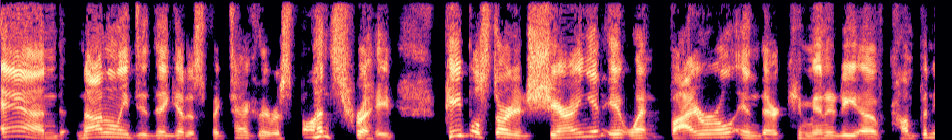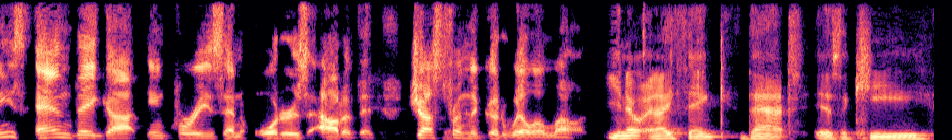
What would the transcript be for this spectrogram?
and not only did they get a spectacular response rate people started sharing it it went viral in their community of companies and they got inquiries and orders out of it just yeah. from the goodwill alone you know, and I think that is a key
